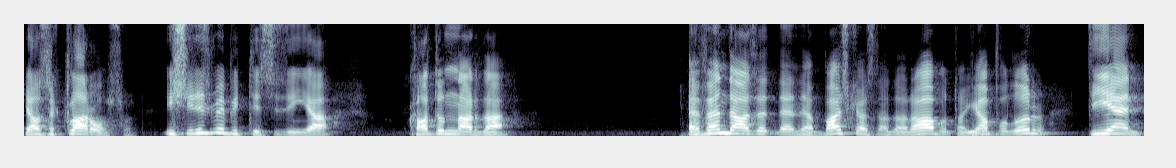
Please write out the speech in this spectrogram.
Yazıklar olsun. İşiniz mi bitti sizin ya? Kadınlarda Efendi Hazretlerine başkasına da rabıta yapılır diyen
